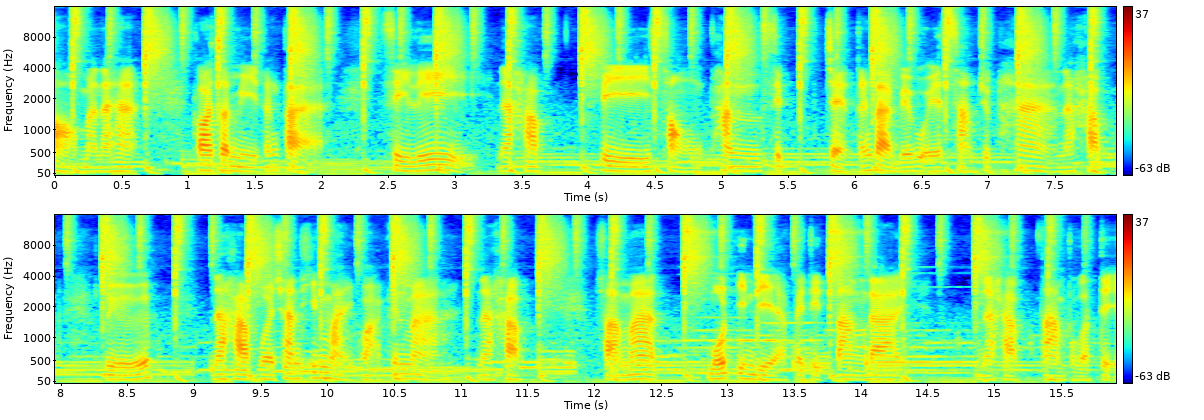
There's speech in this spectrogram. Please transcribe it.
สอบมานะฮะ ก็จะมีตั้งแต่ซีรีส์นะครับปี 2017 ตั้งแต่ WebOS 3.5 นะครับ หรือนะครับเวอร์ชันที่ใหม่กว่าขึ้นมานะครับ สามารถมุดอินเดียไปติดตั้งได้นะครับ ตามปกติ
